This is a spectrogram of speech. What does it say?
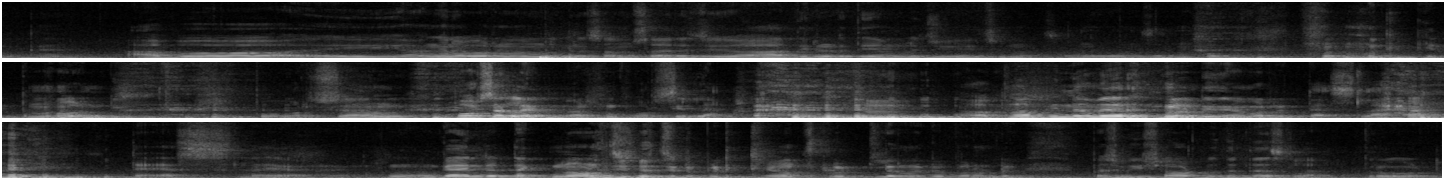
ഓക്കെ അപ്പോൾ ഈ അങ്ങനെ പറഞ്ഞ് നമ്മളിങ്ങനെ സംസാരിച്ച് ആദ്യം അടുത്ത് ഞാൻ വിളിച്ചു ചോദിച്ചു "മച്ചാനെ, ഇതാണ് സംഭവം. നമുക്ക് കിട്ടുന്ന വണ്ടി പോർഷാണ്. പോർഷല്ലേ? പോർഷില്ല അപ്പൊ പിന്നെ വേറെ ഉണ്ട് ഞാൻ പറഞ്ഞു ടെസ്ല. ടെസ്ല? നമുക്ക് അതിന്റെ ടെക്നോളജി വെച്ചിട്ട് പിടിക്കാം സ്ക്രിപ്റ്റിൽ എന്നൊക്കെ പറഞ്ഞിട്ട്. പക്ഷെ we short with Tesla throughout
